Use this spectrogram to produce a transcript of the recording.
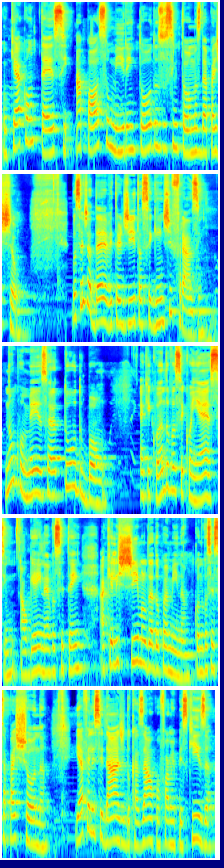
o que acontece após sumirem todos os sintomas da paixão. Você já deve ter dito a seguinte frase: No começo era tudo bom é que quando você conhece alguém, né, você tem aquele estímulo da dopamina, quando você se apaixona. E a felicidade do casal, conforme pesquisa,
